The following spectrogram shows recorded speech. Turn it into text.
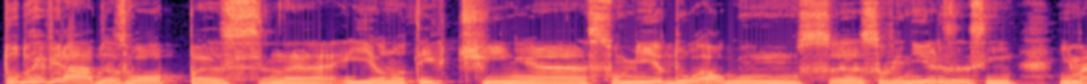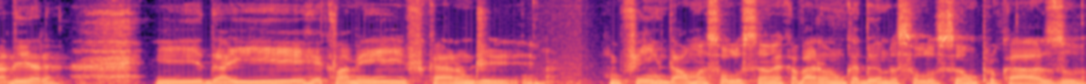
tudo revirado, as roupas, né? E eu notei que tinha sumido alguns uh, souvenirs, assim, em madeira. E daí reclamei, ficaram de enfim, dar uma solução e acabaram nunca dando a solução para o caso.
